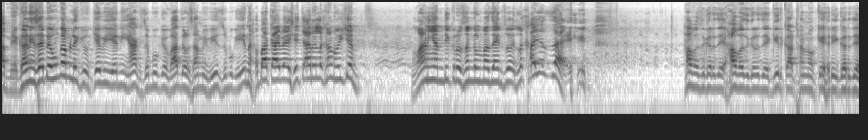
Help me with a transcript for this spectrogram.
આ મેઘાણી સાહેબે હું કામ લખ્યું? કેવી એની આંખ જબુ કે વાદળ સામે વીજ જબુ કે એને હબાક આવ્યા છે, ચારે લખાણ હોય છે ને. વાણિયાનો દીકરો જંગલમાં જાય જોઈએ લખાય જ જાય. હાવજ ગરજે હાવજ ગરજે ગીર કેહરી ગરજે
